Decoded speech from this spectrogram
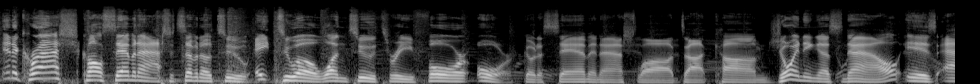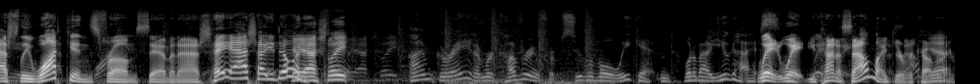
In a crash, call Sam and Ash at 702 820 1234 or go to samandashlaw.com. Joining us now is Ashley Watkins from Sam and Ash. Hey, Ash, how you doing? Hey, Ashley. I'm great. I'm recovering from Super Bowl weekend. What about you guys? Wait, wait, you kind of sound like you're recovering.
